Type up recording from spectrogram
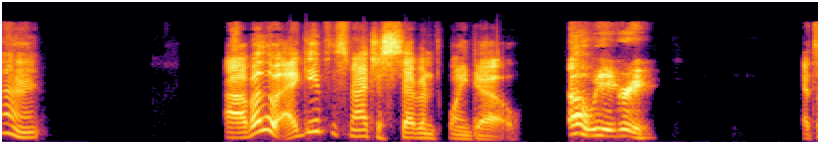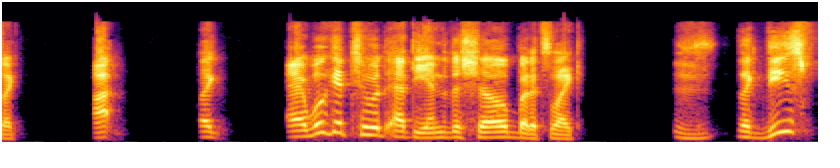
All right. Uh, by the way, I gave this match a 7.0. Oh, we agree. It's like, I like, I will get to it at the end of the show, but it's like, like these,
